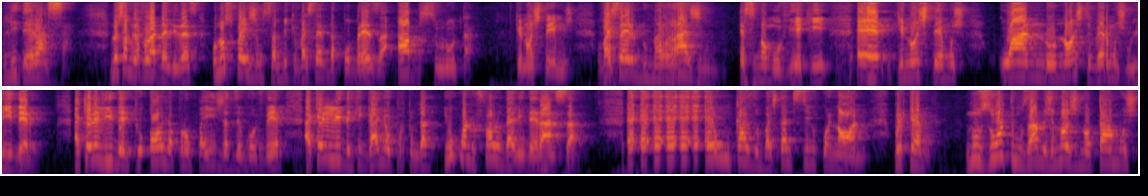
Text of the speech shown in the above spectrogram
Liderança. Nós estamos a falar da liderança. O nosso país, Moçambique, vai sair da pobreza absoluta que nós temos, vai sair do marasmo, esse nome ouvi aqui, é, que nós temos quando nós tivermos um líder aquele líder que olha para o país a desenvolver, aquele líder que ganha oportunidade. Eu, quando falo da liderança, é, é, é, é um caso bastante sine qua non, porque nos últimos anos nós notamos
